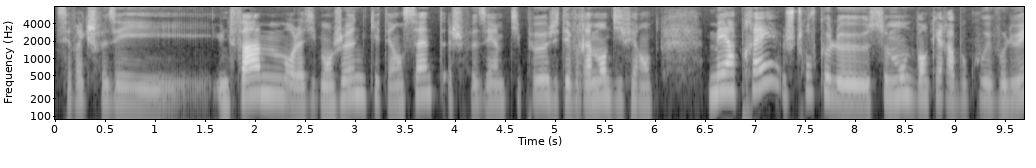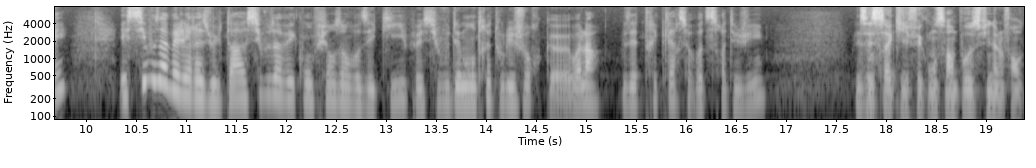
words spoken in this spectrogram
c'est vrai que je faisais une femme relativement jeune qui était enceinte. Je faisais un petit peu, j'étais vraiment différente. Mais après, je trouve que le, ce monde bancaire a beaucoup évolué. Et si vous avez les résultats, si vous avez confiance dans vos équipes, et si vous démontrez tous les jours que voilà, vous êtes très clair sur votre stratégie. C'est autres- ça qui fait qu'on s'impose finalement. Enfin,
